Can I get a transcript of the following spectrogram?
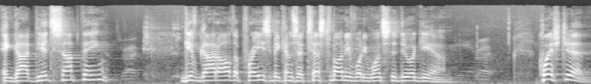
and God did something Give God all the praise. It becomes a testimony of what He wants to do again. Right. Question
